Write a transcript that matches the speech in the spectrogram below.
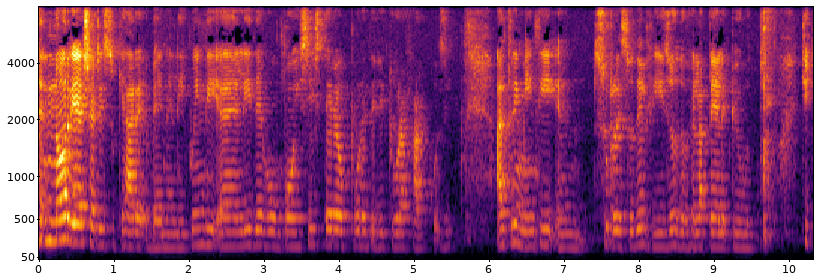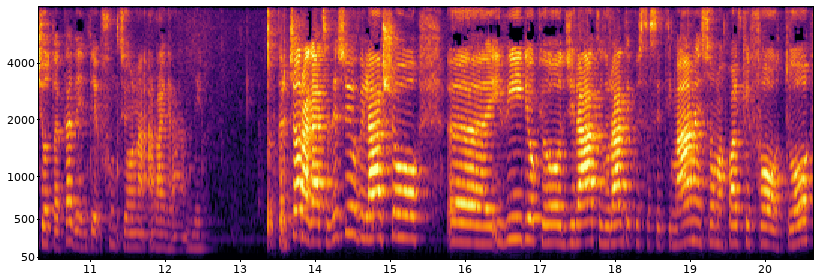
non, riesce a risucchiare bene lì, quindi eh, lì devo un po' insistere oppure addirittura far così, altrimenti eh, sul resto del viso dove la pelle è più cicciotta cadente funziona alla grande perciò ragazzi adesso io vi lascio eh, i video che ho girato durante questa settimana insomma qualche foto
